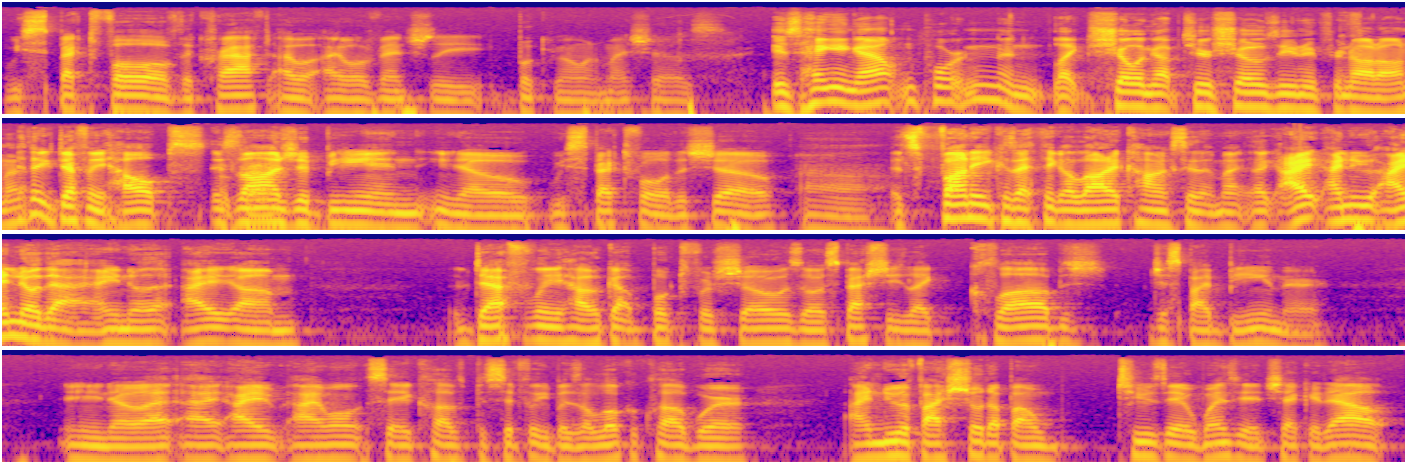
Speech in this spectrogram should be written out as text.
respectful of the craft, I will, I will eventually book you on one of my shows. Is hanging out important and like showing up to your shows even if you're not on it? I think it definitely helps as Okay. long as you're being, you know, respectful of the show. Ah. It's funny because I think a lot of comics say that might like I, I knew I know that I know that I um definitely how got booked for shows or especially like clubs just by being there. You know, I, I, I I won't say a club specifically, but it's a local club where I knew if I showed up on Tuesday or Wednesday to check it out,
